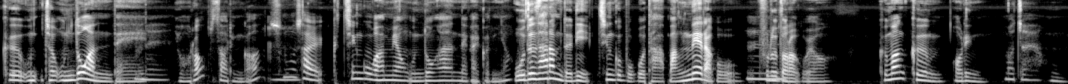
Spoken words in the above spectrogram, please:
그저 운동하는데 네. 19살인가? 음. 20살 그 친구가 한 명 운동하는 애가 있거든요. 모든 사람들이 친구 보고 다 막내라고 음. 부르더라고요. 그만큼 어린. 맞아요. 음,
